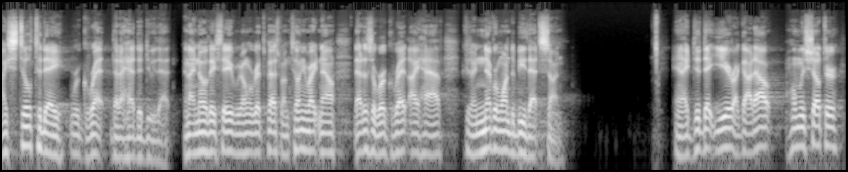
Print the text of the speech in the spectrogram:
I still today regret that I had to do that. And I know they say we don't regret the past, but I'm telling you right now, that is a regret I have because I never wanted to be that son. And I did that year. I got out, homeless shelter,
